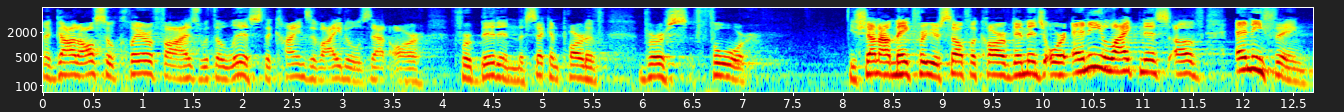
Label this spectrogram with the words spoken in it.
Now, God also clarifies with a list the kinds of idols that are forbidden. The second part of verse 4. You shall not make for yourself a carved image or any likeness of anything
